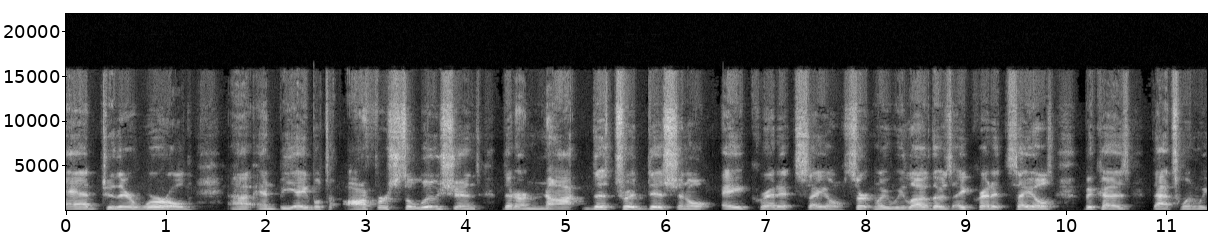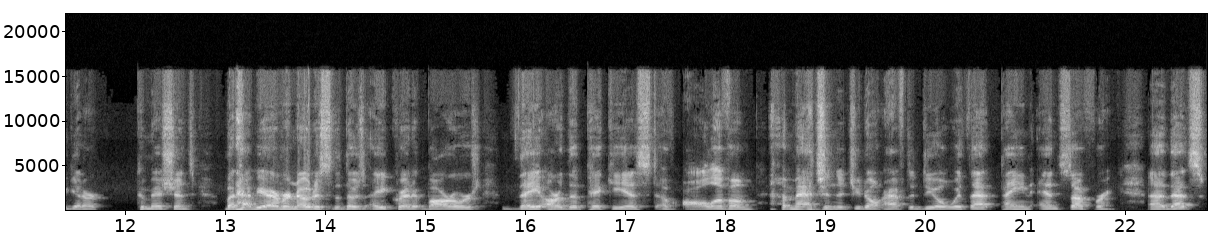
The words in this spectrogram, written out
add to their world uh, and be able to offer solutions that are not the traditional a credit sale certainly we love those a credit sales because that's when we get our commissions but have you ever noticed that those A credit borrowers, they are the pickiest of all of them? Imagine that you don't have to deal with that pain and suffering. Uh, that's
